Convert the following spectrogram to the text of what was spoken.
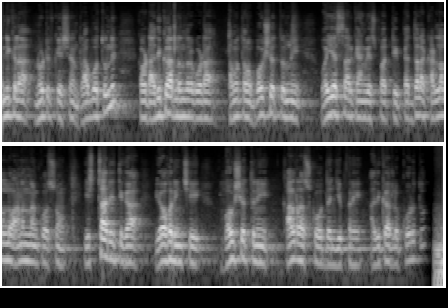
ఎన్నికల నోటిఫికేషన్ రాబోతుంది. కాబట్టి అధికారులందరూ కూడా తమ తమ భవిష్యత్తుల్ని వైఎస్ఆర్ కాంగ్రెస్ పార్టీ పెద్దల కళ్ళల్లో ఆనందం కోసం ఇష్టారీతిగా వ్యవహరించి భవిష్యత్తుని కాలరాసుకోవద్దని చెప్పని అధికారులు కోరుతూ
